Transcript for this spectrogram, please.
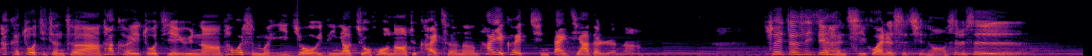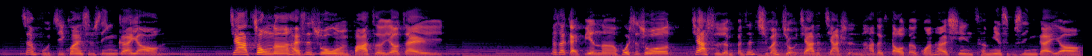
他可以坐计程车啊，他可以坐捷运呢？他为什么依旧一定要酒后然后去开车呢？他也可以请代驾的人呢？所以这是一件很奇怪的事情哦，是不是？政府机关是不是应该要加重呢？还是说我们法则要在要再改变呢？或是说驾驶人本身喜欢酒驾的驾驶人，他的道德观、他的心理层面是不是应该要？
